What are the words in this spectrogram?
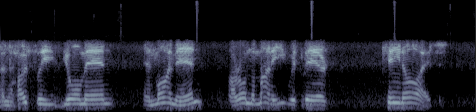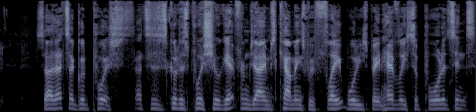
and hopefully your man and my man are on the money with their keen eyes. So that's a good push. That's as good as push you'll get from James Cummings with Fleetwood. He's been heavily supported since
